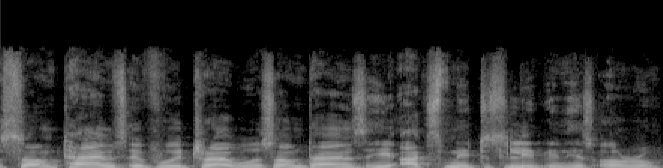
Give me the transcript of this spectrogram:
sometimes if we travel, sometimes he asks me to sleep in his own room.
